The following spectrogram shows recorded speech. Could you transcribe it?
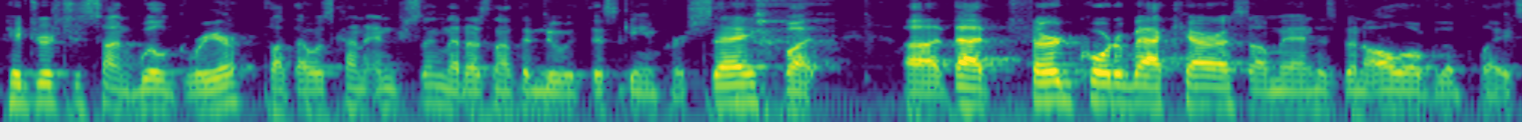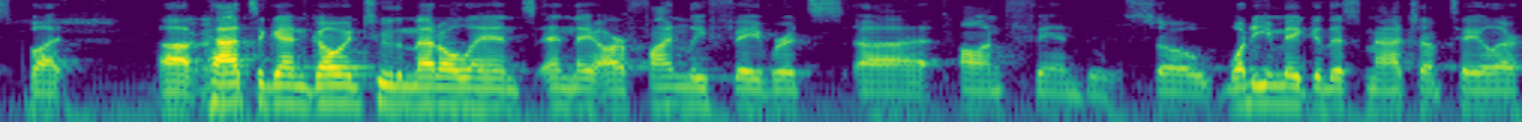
Patriots just signed Will Grier. Thought that was kind of interesting. That has nothing to do with this game per se, but uh, that third quarterback carousel man has been all over the place. But uh, Pats again going to the Meadowlands, and they are finally favorites uh, on FanDuel. So, what do you make of this matchup, Taylor?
